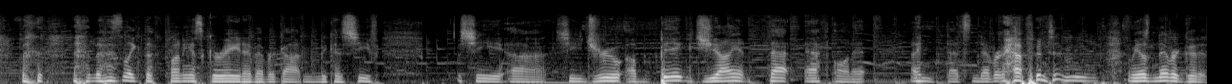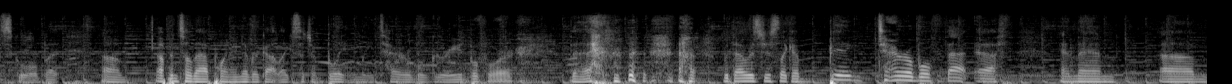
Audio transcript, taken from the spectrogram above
that was like the funniest grade I've ever gotten because she she uh, she drew a big giant fat F on it and that's never happened to me. I mean, I was never good at school, but um, up until that point, I never got like such a blatantly terrible grade before. That, but that was just like a big, terrible fat F, and then um,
